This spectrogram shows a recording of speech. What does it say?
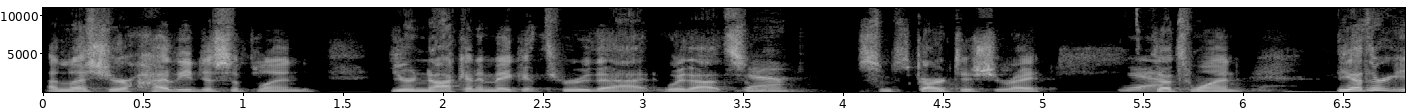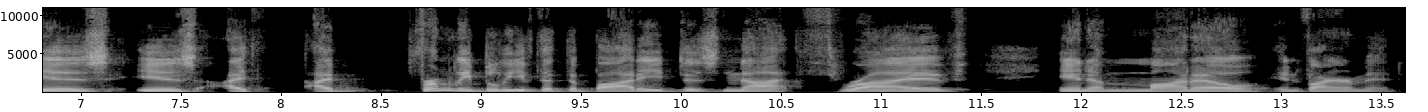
unless you're highly disciplined, you're not going to make it through that without some. Yeah some scar tissue, right? Yeah. So that's one. The other is is I I firmly believe that the body does not thrive in a mono environment.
